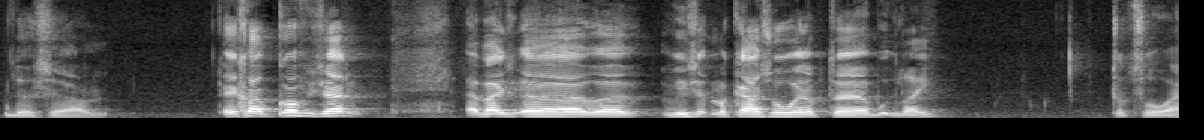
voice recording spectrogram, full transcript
Dus ik ga op koffie zetten. En wij, uh, wie zitten elkaar zo in op de boerderij. Tot zo hè.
